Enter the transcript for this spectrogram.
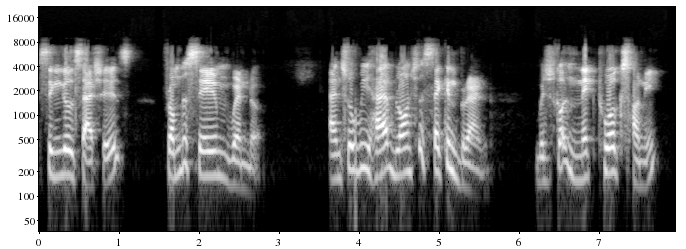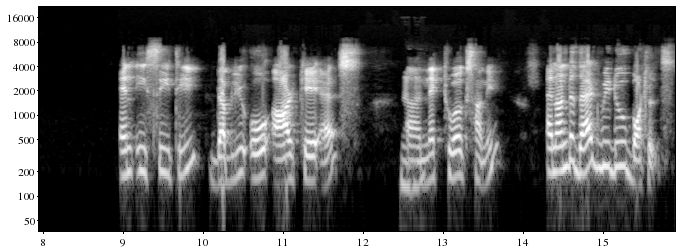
single sachets from the same vendor and so we have launched a second brand which is called Nectworks honey N E C T W O R K S, uh, mm-hmm. Nectworks Honey. And under that, we do bottles.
